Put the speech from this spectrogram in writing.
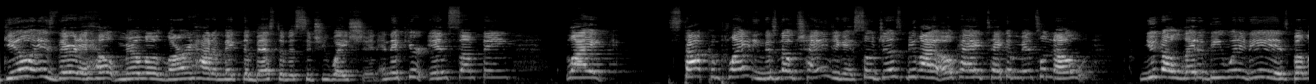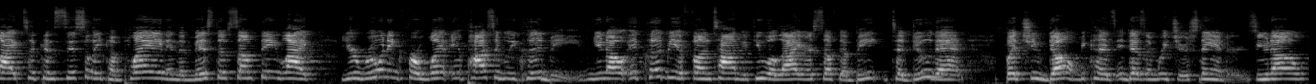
Gil is there to help Myrla learn how to make the best of a situation. And if you're in something, like stop complaining. There's no changing it. So just be like, okay, take a mental note you know, let it be what it is. But like to consistently complain in the midst of something, like you're ruining for what it possibly could be. You know, it could be a fun time if you allow yourself to be to do that, but you don't because it doesn't reach your standards, you know?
